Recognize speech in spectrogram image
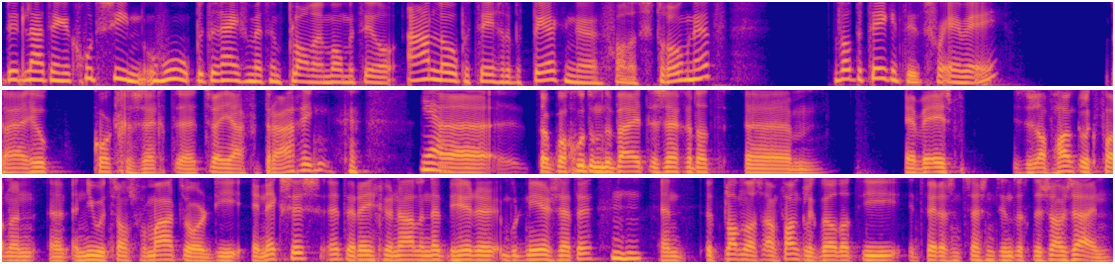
dit laat denk ik goed zien hoe bedrijven met hun plannen momenteel aanlopen tegen de beperkingen van het stroomnet. Wat betekent dit voor RWE? Nou ja, heel kort gezegd, uh, twee jaar vertraging. Ja. uh, het is ook wel goed om erbij te zeggen dat um, RWE is, is, dus afhankelijk van een, een, nieuwe transformator die Enexis, de regionale netbeheerder, moet neerzetten. Mm -hmm. En het plan was aanvankelijk wel dat die in 2026 er zou zijn.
